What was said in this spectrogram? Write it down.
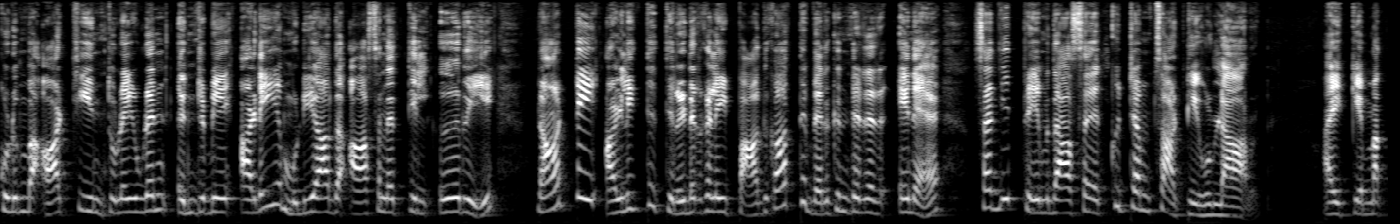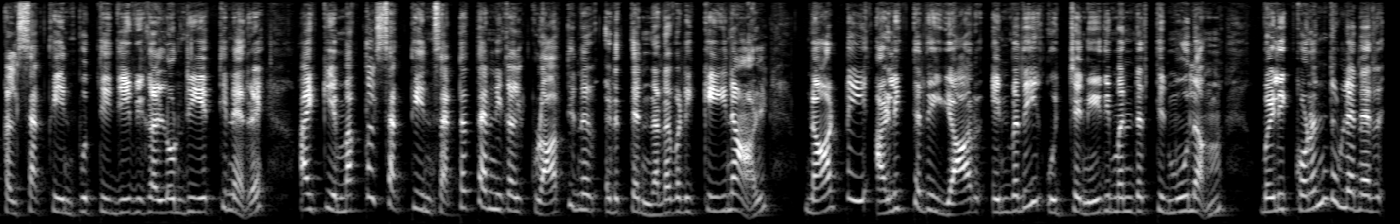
குடும்ப ஆட்சியின் துணையுடன் என்றுமே அடைய முடியாத ஆசனத்தில் ஏறி நாட்டை அழித்த திருடர்களை பாதுகாத்து வருகின்றனர் என சஜித் பிரேமதாச குற்றம் சாட்டியுள்ளார். ஐக்கிய மக்கள் சக்தியின் புத்திஜீவிகள் ஒன்றியத்தினர் ஐக்கிய மக்கள் சக்தியின் சட்டத்தணிகள் குழாத்தினர் எடுத்த நடவடிக்கையினால் நாட்டை அழித்தது யார் என்பதை உச்ச நீதிமன்றத்தின் மூலம் வெளிக்கொணர்ந்துள்ளனர்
